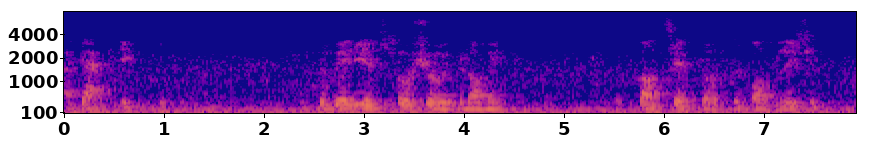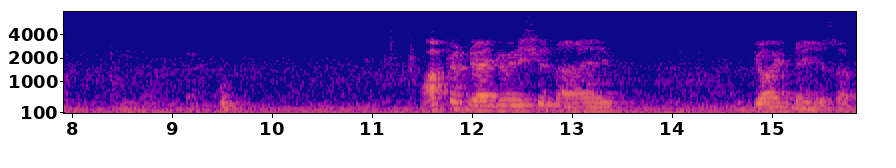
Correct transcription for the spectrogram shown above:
adapting the various socio-economic concept of the population. After graduation, I joined NASM,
